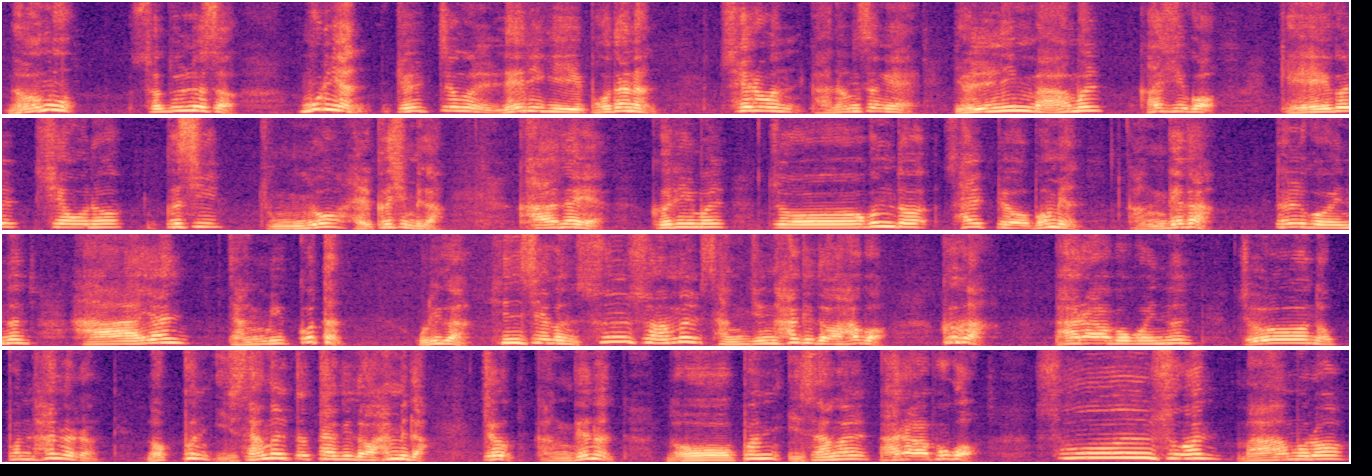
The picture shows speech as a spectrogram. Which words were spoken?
너무 서둘러서 무리한 결정을 내리기보다는 새로운 가능성에 열린 마음을 가지고 계획을 세우는 것이 중요할 것입니다. 카드의 그림을 조금 더 살펴보면 강대가 들고 있는 하얀 장미꽃은 우리가 흰색은 순수함을 상징하기도 하고 그가 바라보고 있는 저 높은 하늘은 높은 이상을 뜻하기도 합니다. 즉 강대는 높은 이상을 바라보고 순수한 마음으로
